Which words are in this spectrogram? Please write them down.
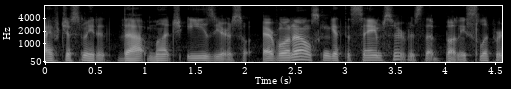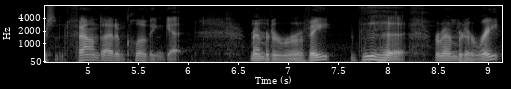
I've just made it that much easier so everyone else can get the same service that Bunny Slippers and Found Item Clothing get. Remember to rate, remember to rate,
